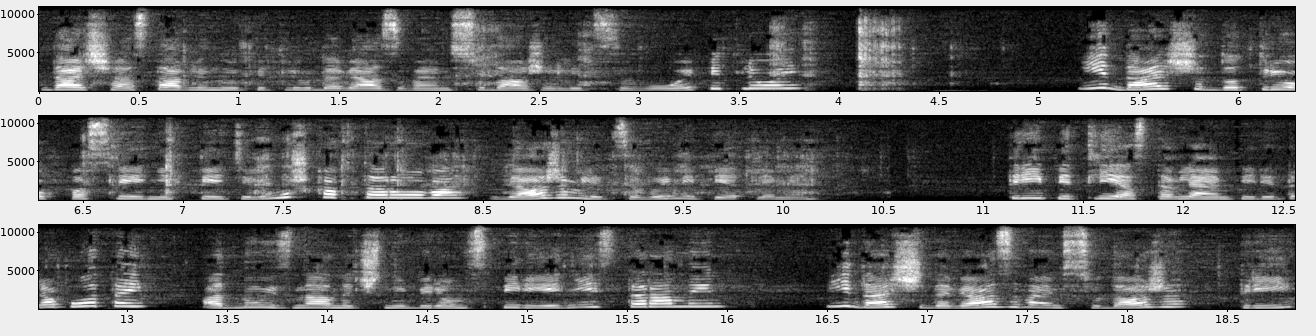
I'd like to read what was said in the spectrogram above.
Дальше оставленную петлю довязываем сюда же лицевой петлей. И дальше до трех последних петель ушка второго вяжем лицевыми петлями. 3 петли оставляем перед работой, одну изнаночную берем с передней стороны и дальше довязываем сюда же 3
